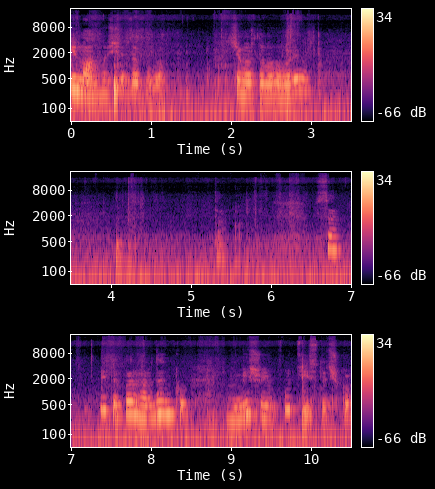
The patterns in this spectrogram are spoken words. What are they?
І манго ще забула. Ще можливо говорила. Так. Все. І тепер гарненько вмішуємо у тістечко.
